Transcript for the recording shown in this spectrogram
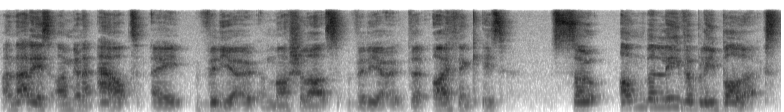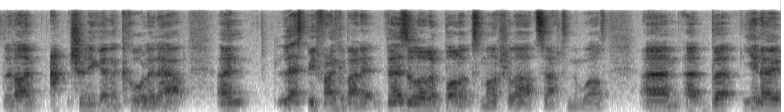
And that is, I'm going to out a video, a martial arts video, that I think is so unbelievably bollocks that I'm actually going to call it out. And let's be frank about it, there's a lot of bollocks martial arts out in the world. Um, uh, but, you know,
